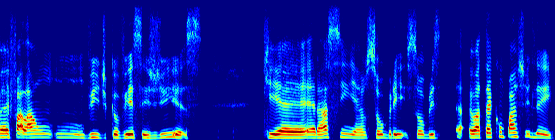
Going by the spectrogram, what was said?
eh, falar um, um vídeo que eu vi esses dias, que é- era assim, é sobre, sobre. Eu até compartilhei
